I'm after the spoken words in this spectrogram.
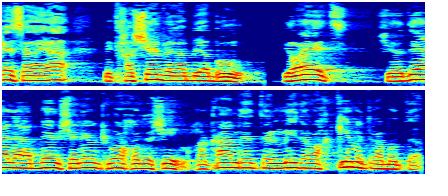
קסר היה מתחשב ברבי אבו. יועץ שיודע לעבר שנים וכבוע חודשים, חכם זה תלמיד המחכים את רבותיו,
